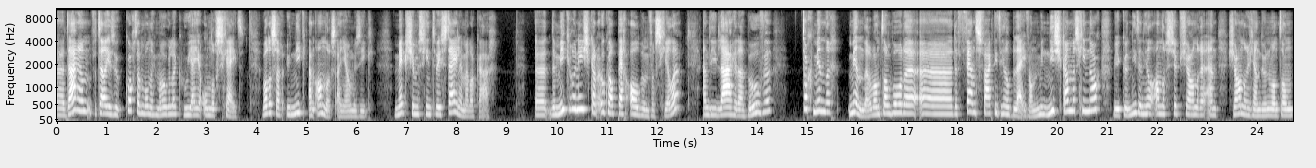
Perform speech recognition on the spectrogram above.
Uh, daarin vertel je zo kort en bondig mogelijk hoe jij je onderscheidt. Wat is er uniek en anders aan jouw muziek? Mix je misschien twee stijlen met elkaar? Uh, de microniche kan ook wel per album verschillen aan die lagen daarboven toch minder minder. Want dan worden uh, de fans vaak niet heel blij van. Niche kan misschien nog, maar je kunt niet een heel ander subgenre en genre gaan doen. Want dan,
